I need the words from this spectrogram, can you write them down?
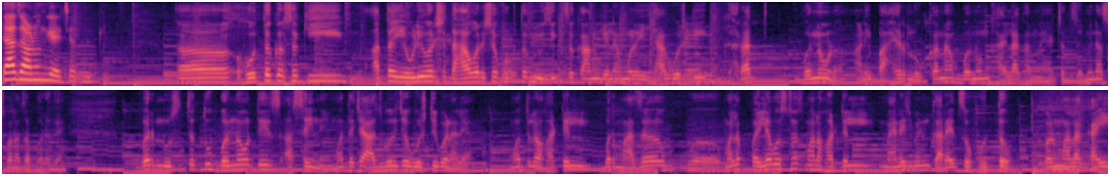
त्या जाणून घ्यायच्यात नक्की. होतं कसं की आता एवढी वर्ष दहा वर्ष फक्त म्युझिकचं काम केल्यामुळे ह्या गोष्टी घरात बनवणं आणि बाहेर लोकांना बनवून खायला घालणं ह्याच्यात जमीन आसमानाचा फरक आहे. बरं नुसतं तू बनवतेस असंही नाही. मग त्याच्या आजूबाजूच्या गोष्टी पण आल्या. मग तुला हॉटेल बरं माझं मला पहिल्यापासूनच मला हॉटेल मॅनेजमेंट करायचं होतं. पण मला काही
